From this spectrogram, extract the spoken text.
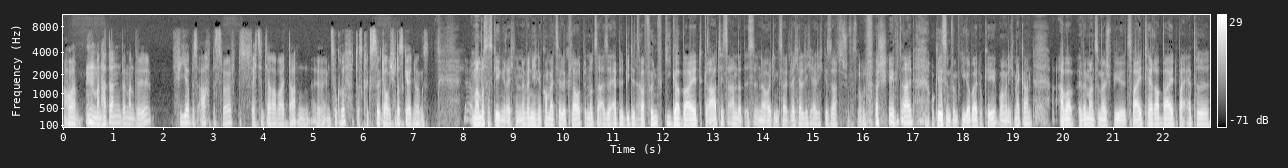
Aber man hat dann, wenn man will, vier bis acht bis zwölf bis 16 Terabyte Daten äh, im Zugriff. Das kriegst du, glaube ich, für das Geld nirgends. Man muss das gegenrechnen. Ne? Wenn ich eine kommerzielle Cloud benutze, also Apple bietet ja. zwar 5 Gigabyte gratis an, das ist in der heutigen Zeit lächerlich, ehrlich gesagt, das ist schon fast eine Unverschämtheit. Okay, es sind 5 Gigabyte, okay, wollen wir nicht meckern. Aber wenn man zum Beispiel 2 Terabyte bei Apple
